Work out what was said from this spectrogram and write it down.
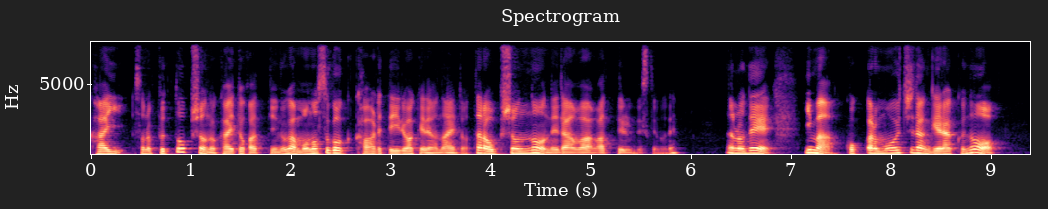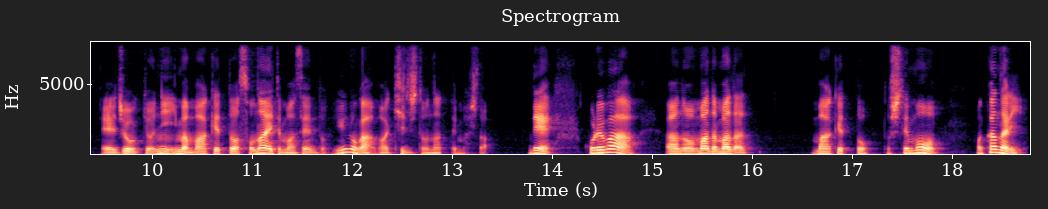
買い、そのプットオプションの買いとかっていうのがものすごく買われているわけではないと。ただオプションの値段は上がってるんですけどね。なので、今、ここからもう一段下落の状況に今マーケットは備えてませんというのが、ま記事となってました。で、これは、あの、まだまだマーケットとしても、まかなり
